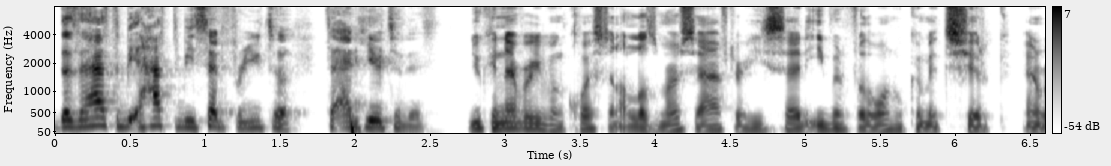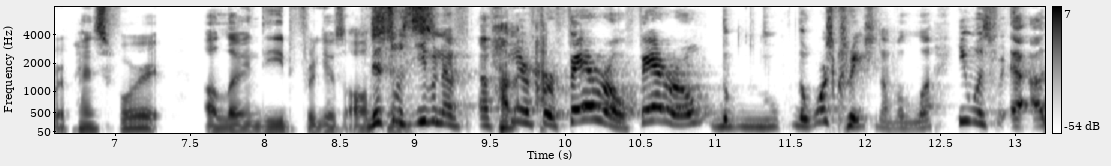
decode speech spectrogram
does it have to be have to be said for you to to adhere to this? You can never even question Allah's mercy after He said, even for the one who commits shirk and repents for it, Allah indeed forgives all This sins. was even a, a fear for Pharaoh. Pharaoh, the, the worst creation of Allah, he was uh, uh,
